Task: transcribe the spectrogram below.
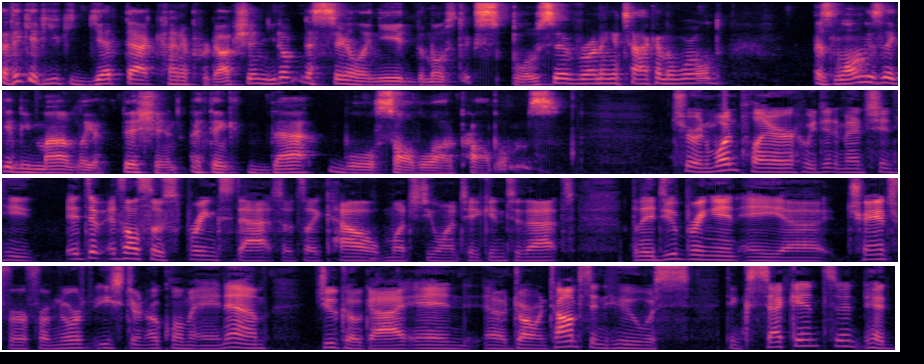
I think if you could get that kind of production, you don't necessarily need the most explosive running attack in the world. As long as they can be mildly efficient, I think that will solve a lot of problems. True, and one player who we didn't mention, he it, it's also spring stat, so it's like how much do you want to take into that? But they do bring in a uh, transfer from northeastern Oklahoma A and M, JUCO guy, and uh, Darwin Thompson, who was I think second and had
